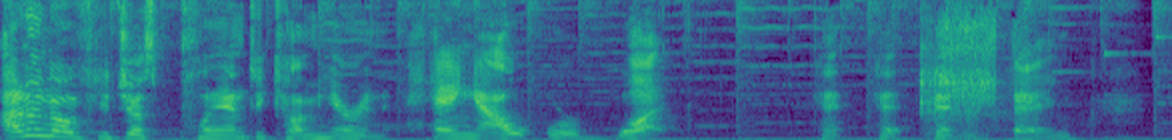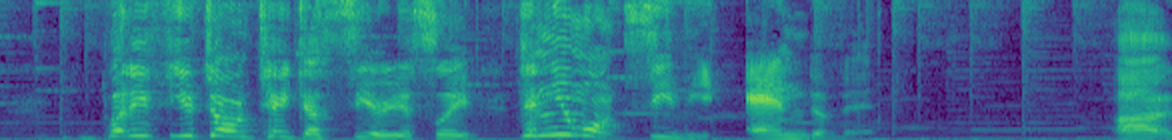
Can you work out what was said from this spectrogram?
I don't know if you just plan to come here and hang out or what. Hang. But if you don't take us seriously, then you won't see the end of it. Uh,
